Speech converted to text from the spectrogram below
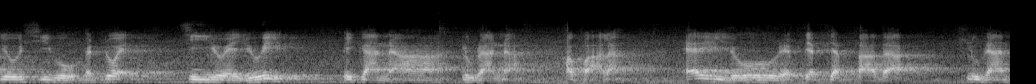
ကျိုးရှိဖို့အတွက်ကြည်ရွယ်၍ပိကန္နာလူရဏဟုတ်ပါလားအဲ့ဒီလိုတဲ့ပြက်ပြက်သားသား လှူဒန်း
